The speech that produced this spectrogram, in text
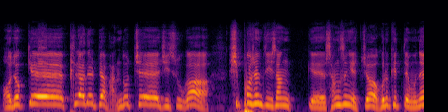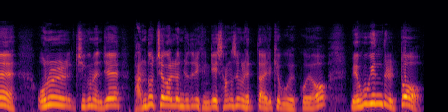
어저께 필라델피아 반도체 지수가 10% 이상 예, 상승했죠. 그렇기 때문에 오늘 지금 현재 반도체 관련주들이 굉장히 상승을 했다 이렇게 보겠고요. 외국인들도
